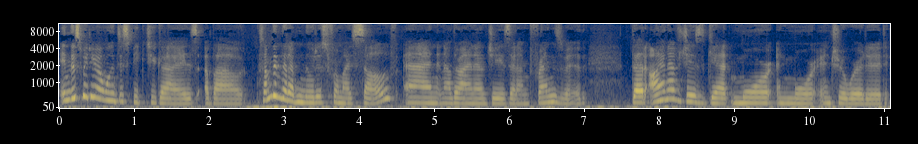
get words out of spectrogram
In this video, I wanted to speak to you guys about something that I've noticed for myself and in other INFJs that I'm friends with that INFJs get more and more introverted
